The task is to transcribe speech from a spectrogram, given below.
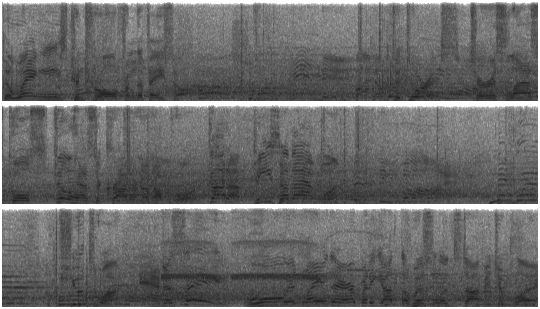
The Wings control from the faceoff. To Torres. Turris' last goal still has the crowd in an uproar. Got a piece of that one. 55, Shoots one. And a save. Ooh, it lay there, but he got the whistle and stoppage of play.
